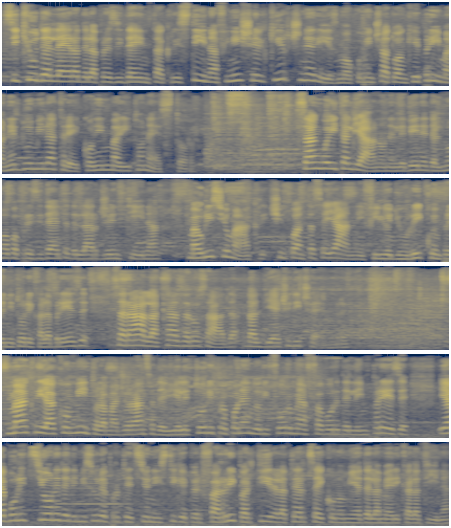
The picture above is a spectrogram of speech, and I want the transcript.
Si chiude l'era della presidenta Cristina, finisce il kirchnerismo, cominciato anche prima nel 2003 con il marito Nestor. Sangue italiano nelle vene del nuovo presidente dell'Argentina, Mauricio Macri, 56 anni, figlio di un ricco imprenditore calabrese, sarà alla Casa Rosada dal 10 dicembre. Macri ha convinto la maggioranza degli elettori proponendo riforme a favore delle imprese e abolizione delle misure protezionistiche per far ripartire la terza economia dell'America Latina.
